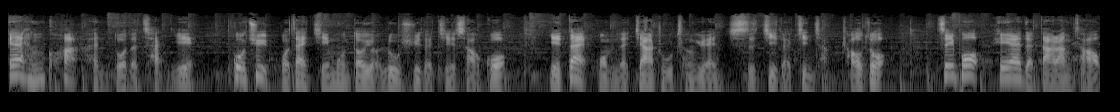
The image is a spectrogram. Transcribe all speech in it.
，AI 横跨很多的产业，过去我在节目都有陆续的介绍过，也带我们的家族成员实际的进场操作。这一波 AI 的大浪潮，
